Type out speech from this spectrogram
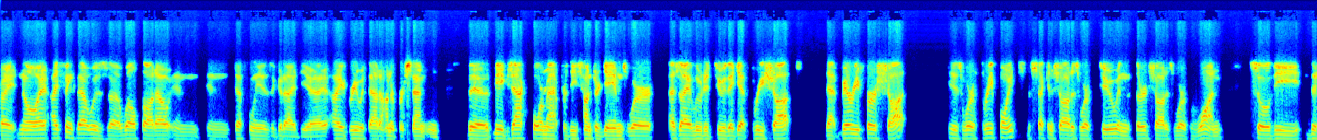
Right. No, I, I think that was uh, well thought out and, and definitely is a good idea. I, I agree with that 100%. And the, the exact format for these hunter games where, as I alluded to, they get three shots. That very first shot is worth three points. The second shot is worth two, and the third shot is worth one. So the the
